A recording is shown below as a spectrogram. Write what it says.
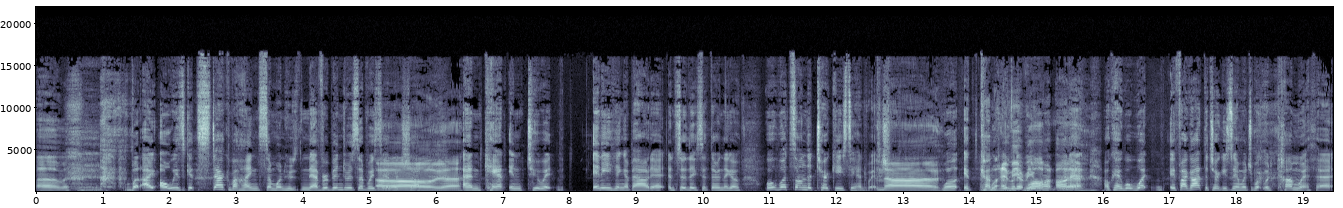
um, but I always get stuck behind someone who's never been to a Subway sandwich shop Oh yeah. and can't intuit anything about it. And so they sit there and they go, Well, what's on the turkey sandwich? No. Well, it comes Whatever with you whatever you want, want, on yeah. it. Okay, well, what if I got the turkey sandwich? What would come with it?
